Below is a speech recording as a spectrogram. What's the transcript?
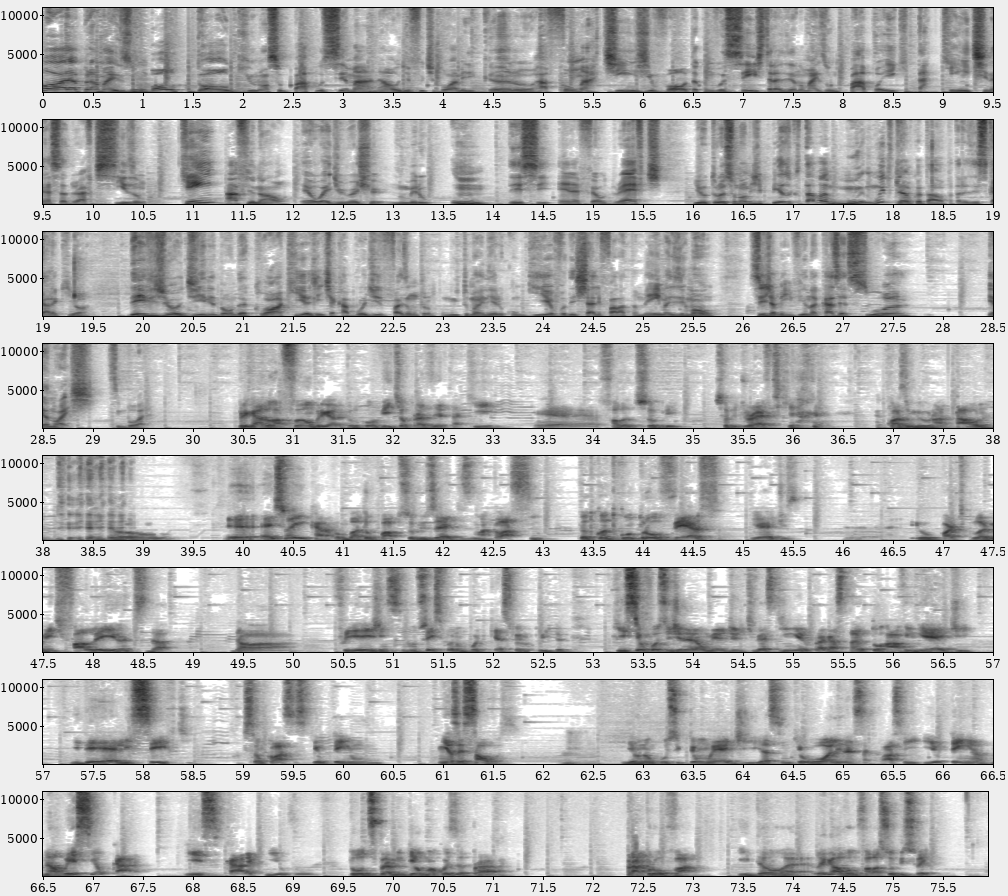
Simbora para mais um Ball Talk, o nosso papo semanal de futebol americano. Rafão Martins de volta com vocês, trazendo mais um papo aí que tá quente nessa draft season. Quem, afinal, é o Ed Rusher número 1 um desse NFL Draft? E eu trouxe o nome de peso que tava mu muito tempo que eu tava pra trazer esse cara aqui, ó. David Giordini, Don The Clock. A gente acabou de fazer um trampo muito maneiro com o Guia, vou deixar ele falar também. Mas, irmão, seja bem-vindo, a casa é sua. E é nóis. Simbora. Obrigado, Rafão. Obrigado pelo convite. É um prazer estar aqui é, falando sobre, sobre draft, que é, quase o meu Natal, né? Então, é, é, isso aí, cara. Vamos bater um papo sobre os Eds, uma classe tanto quanto controversa de Eds. É, eu, particularmente, falei antes da, da Free Agency, não sei se foi num podcast ou no Twitter, que se eu fosse general manager e tivesse dinheiro para gastar, eu torrava em Ed, IDL e Safety são classes que eu tenho minhas ressalvas. Uhum. E eu não consigo ter um edge assim que eu olhe nessa classe e eu tenha, não, esse é o cara. Esse cara aqui eu vou. Todos para mim tem alguma coisa para para provar. Então é legal, vamos falar sobre isso aí.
